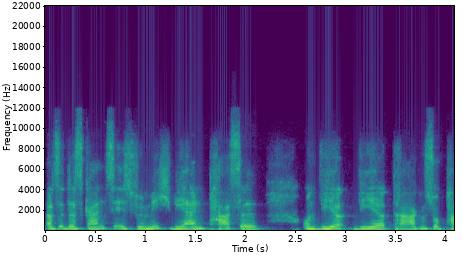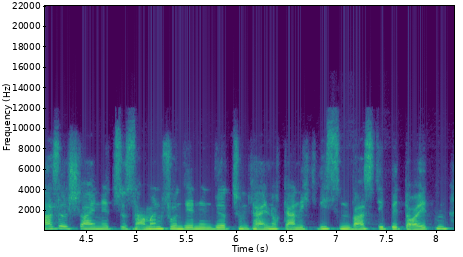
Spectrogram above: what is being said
also das Ganze ist für mich wie ein Puzzle. Und wir, wir tragen so Puzzlesteine zusammen, von denen wir zum Teil noch gar nicht wissen, was die bedeuten.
